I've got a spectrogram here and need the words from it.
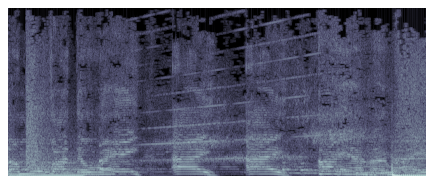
So move out the way. I, I, I am a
